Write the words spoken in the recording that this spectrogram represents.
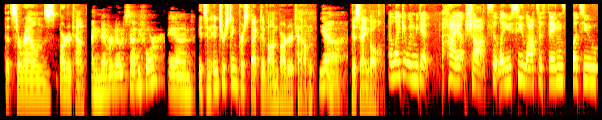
that surrounds Bartertown. I never noticed that before. And It's an interesting perspective on Bartertown, yeah, this angle. I like it when we get high up shots that let you see lots of things, lets you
